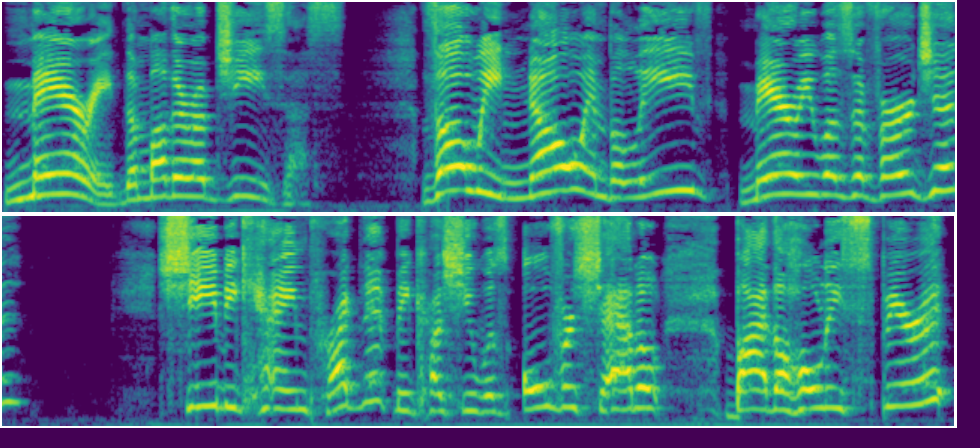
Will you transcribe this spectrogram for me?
Mary, the mother of Jesus. Though we know and believe Mary was a virgin, she became pregnant because she was overshadowed by the Holy Spirit.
